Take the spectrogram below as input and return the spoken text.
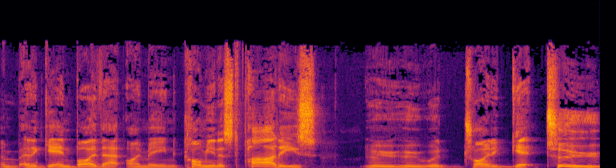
and, and again by that I mean communist parties who who were trying to get to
